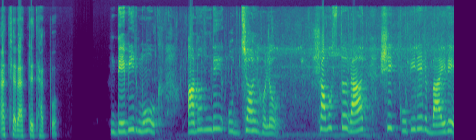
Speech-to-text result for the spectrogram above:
আচ্ছা রাত্রে থাকব। দেবীর মুখ আনন্দে উজ্জ্বল হলো। সমস্ত রাত সে কুটিরের বাইরে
